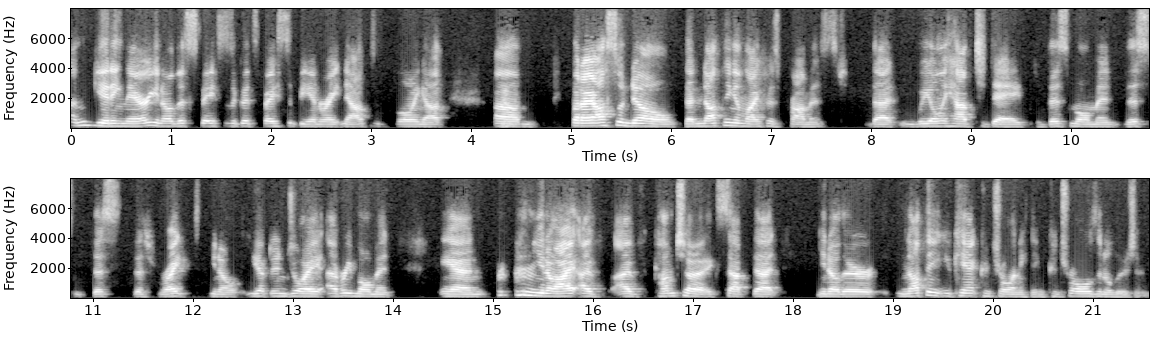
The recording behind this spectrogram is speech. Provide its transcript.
I'm getting there. You know, this space is a good space to be in right now because it's blowing up. Um, but I also know that nothing in life is promised that we only have today this moment this this this right you know you have to enjoy every moment. And you know I, i've i've come to accept that you know there nothing you can't control anything. Control is an illusion.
